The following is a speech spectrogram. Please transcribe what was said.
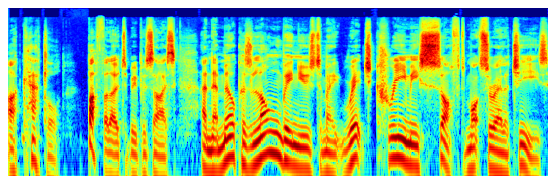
are cattle, buffalo to be precise, and their milk has long been used to make rich, creamy, soft mozzarella cheese.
